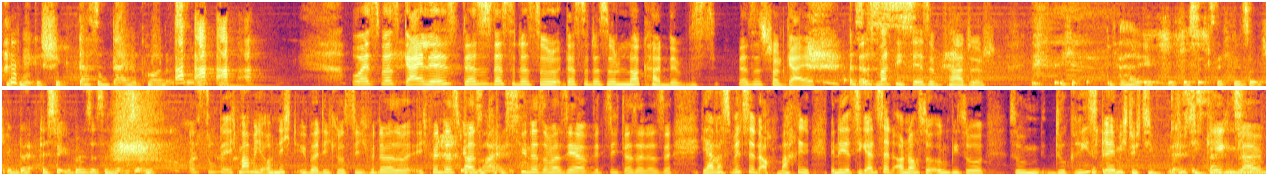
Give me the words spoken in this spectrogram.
hat mir geschickt, das sind deine Pornos, oder? weißt du, was geil ist? Das ist, dass du das so, dass du das so locker nimmst. Das ist schon geil. Es das macht dich sehr sympathisch. Ja, ich wüsste jetzt nicht, wieso ich ihm da deswegen böse sein soll. Und ich mache mich auch nicht über dich lustig. Ich finde also, ich finde das fast, ich, ich finde das aber sehr witzig, dass er das. Ja, was willst du denn auch machen, wenn du jetzt die ganze Zeit auch noch so irgendwie so so du griesgrämig durch die das durch die Gegend läufst?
